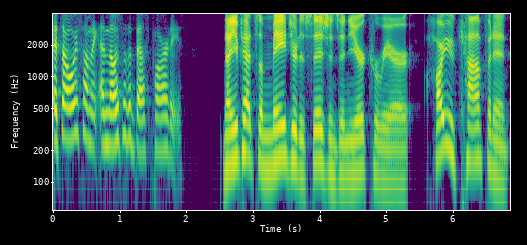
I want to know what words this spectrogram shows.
it's always something. And those are the best parties. Now, you've had some major decisions in your career. How are you confident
